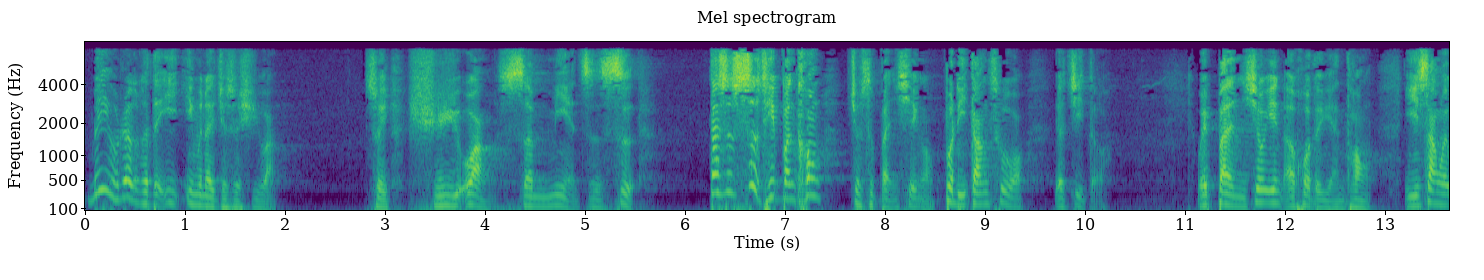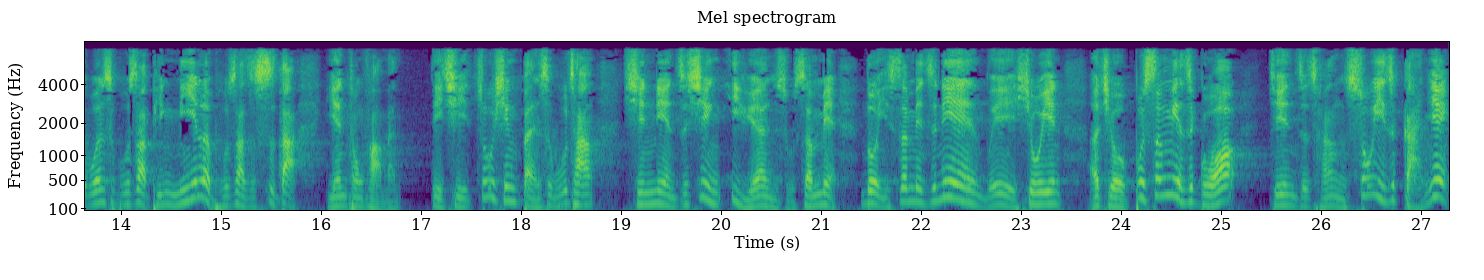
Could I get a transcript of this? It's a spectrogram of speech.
没有任何的意义，因为那就是虚妄。所以虚妄生灭之事，但是事体本空，就是本性哦，不离当处哦，要记得为本修因而获得圆通。以上为文殊菩萨凭弥勒菩萨之四大圆通法门。第七，诸行本是无常，心念之性一元属生灭。若以生灭之念为修因，而求不生灭之果，今则成殊异之感应，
